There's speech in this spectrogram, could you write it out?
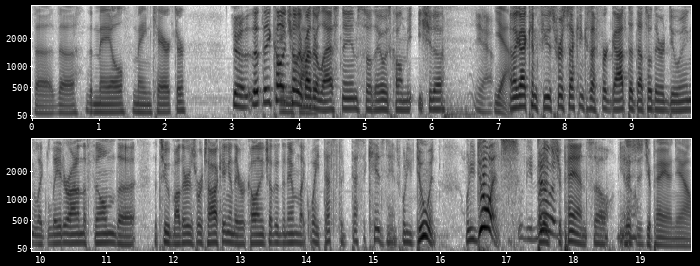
the the the male main character. Yeah, they call And each other by find their last names, so they always call me Ishida. Yeah. Yeah, And I got confused for a second because I forgot that that's what they were doing. Like later on in the film, the the two mothers were talking and they were calling each other the name. I'm like, wait, that's the that's the kids' names. What are you doing? What are you doing? but it's Japan, so you this is Japan. Yeah.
